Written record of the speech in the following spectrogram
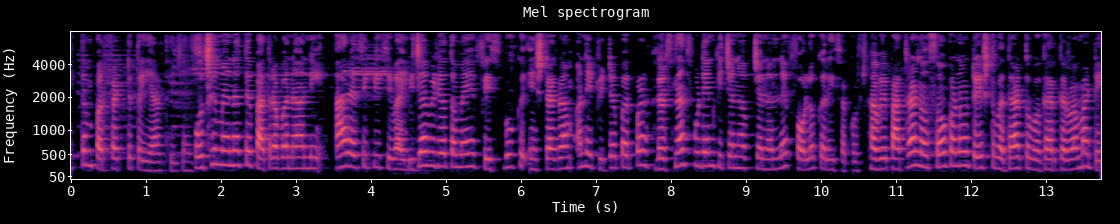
એકદમ પરફેક્ટ તૈયાર થઈ જાય ઓછી મહેનતે પાત્રા બનાવવાની આ રેસીપી સિવાય બીજા વીડિયો તમે ફેસબુક, ઇન્સ્ટાગ્રામ અને ટ્વિટર પર પણ Darshana's food and kitchen hub ચેનલને ફોલો કરી શકો છો. હવે પાત્રાનો સો ગણો ટેસ્ટ વધારતો વઘાર કરવા માટે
